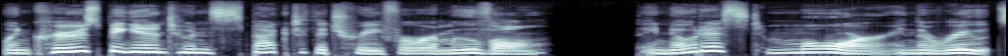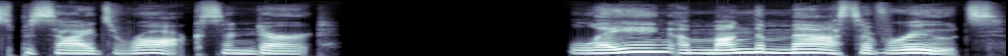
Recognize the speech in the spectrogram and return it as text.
When crews began to inspect the tree for removal, they noticed more in the roots besides rocks and dirt. Laying among the mass of roots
